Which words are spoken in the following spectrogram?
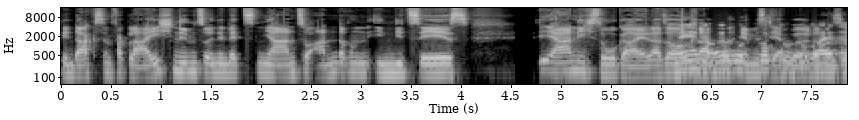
den DAX im Vergleich nimmt, so in den letzten Jahren zu anderen Indizes, ja, nicht so geil. Also naja, gerade MSCI World oder so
